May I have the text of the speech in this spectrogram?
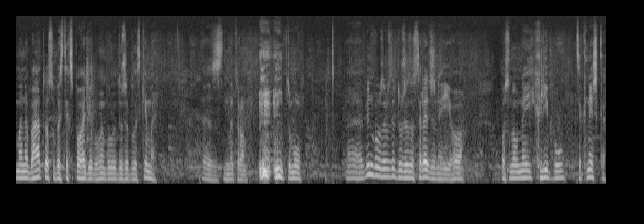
У мене багато особистих спогадів, бо ми були дуже близькими е, з Дмитром. Тому е, він був завжди дуже зосереджений. Його основний хліб був це книжка.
